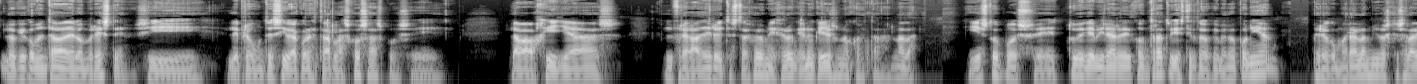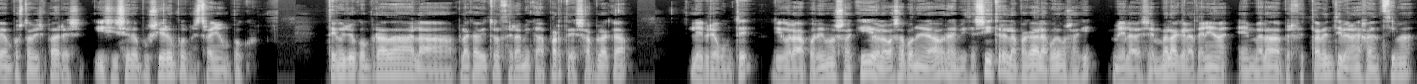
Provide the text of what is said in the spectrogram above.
Lo que comentaba del hombre este, si le pregunté si iba a conectar las cosas, pues eh, lavavajillas, el fregadero y todas estas cosas, me dijeron que no, que ellos no conectaban nada. Y esto pues eh, tuve que mirar el contrato y es cierto que me lo ponían, pero como eran las mismas que se lo habían puesto a mis padres y si se lo pusieron pues me extrañó un poco. Tengo yo comprada la placa vitrocerámica aparte, esa placa le pregunté, digo, ¿la ponemos aquí o la vas a poner ahora? Y me dice, sí, trae la placa, la ponemos aquí. Me la desembala, que la tenía embalada perfectamente y me la deja encima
